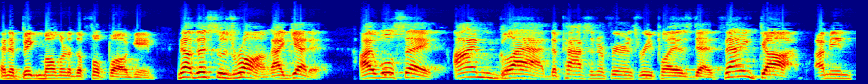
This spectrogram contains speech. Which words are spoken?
in a big moment of the football game? Now, this was wrong. I get it. I will say, I'm glad the pass interference replay is dead. Thank God. I mean,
